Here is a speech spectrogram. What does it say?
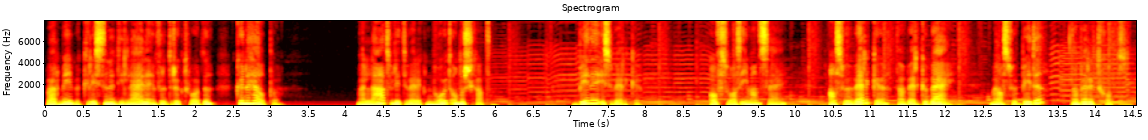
waarmee we christenen die lijden en verdrukt worden kunnen helpen. Maar laten we dit werk nooit onderschatten. Bidden is werken. Of zoals iemand zei: als we werken, dan werken wij. Maar als we bidden, dan werkt God.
